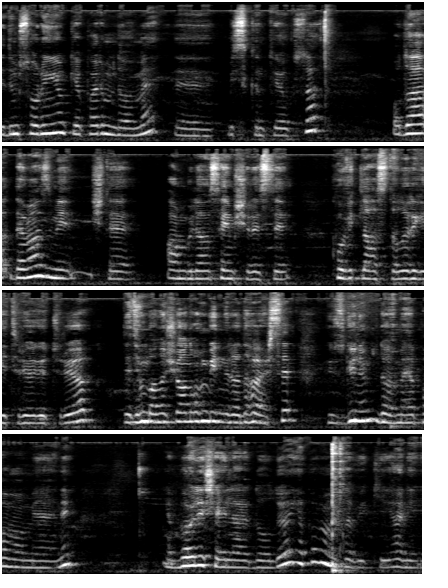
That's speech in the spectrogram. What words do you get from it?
dedim sorun yok yaparım dövme ee, bir sıkıntı yoksa. O da demez mi işte ambulans hemşiresi Covid'li hastaları getiriyor götürüyor. Dedim bana şu an 10 bin lira da verse üzgünüm dövme yapamam yani. Ya böyle şeyler de oluyor. Yapamam tabii ki. Hani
